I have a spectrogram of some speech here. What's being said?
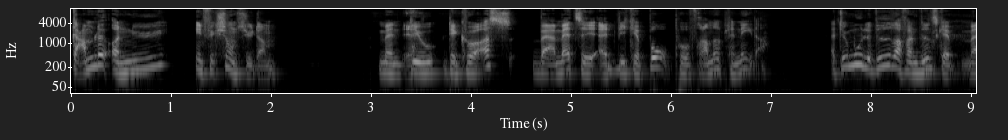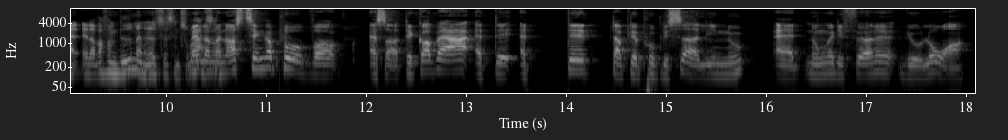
gamle og nye infektionssygdomme. Men ja. det, jo, det kunne også være med til, at vi kan bo på fremmede planeter. At det er umuligt at vide, hvorfor en videnskab, man, eller hvorfor en viden, man er nødt til at censurere Men når sig. man også tænker på, hvor... Altså, det kan godt være, at det, at det, der bliver publiceret lige nu, at nogle af de førende biologer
